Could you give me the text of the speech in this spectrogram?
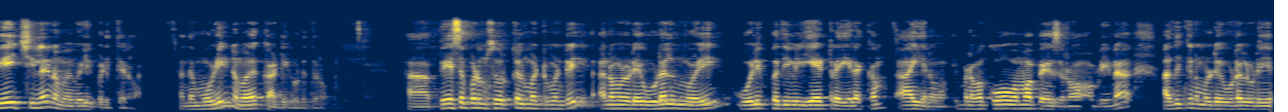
பேச்சில் நம்ம வெளிப்படுத்திடலாம். அந்த மொழி நம்ம காட்டி கொடுத்துரும். பேசப்படும் சொற்கள் மட்டுமின்றி நம்மளுடைய உடல் மொழி ஒளிப்பதிவில் ஏற்ற இறக்கம் ஆயிரும். இப்போ நம்ம கோபமாக பேசுகிறோம் அப்படின்னா அதுக்கு நம்மளுடைய உடலுடைய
